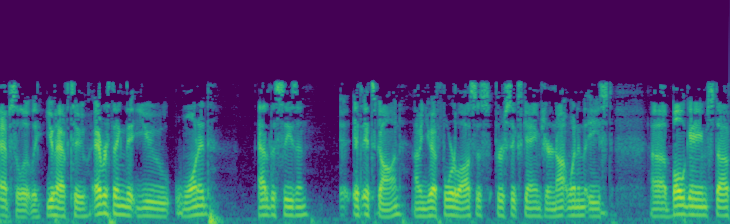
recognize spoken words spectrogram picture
Absolutely, you have to. Everything that you wanted out of the season, it, it's gone. I mean, you have four losses through six games. You're not winning the East. Uh, bowl game stuff,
